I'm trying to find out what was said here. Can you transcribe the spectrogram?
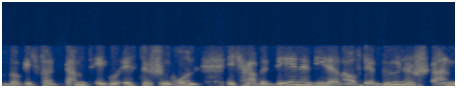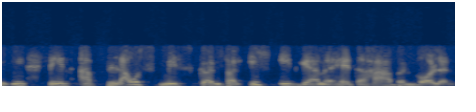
wirklich verdammt egoistischen Grund. Ich habe denen, die dann auf der Bühne standen, den Applaus missgönnt, weil ich ihn gerne hätte haben wollen.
